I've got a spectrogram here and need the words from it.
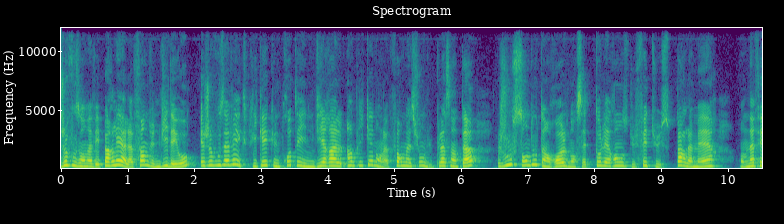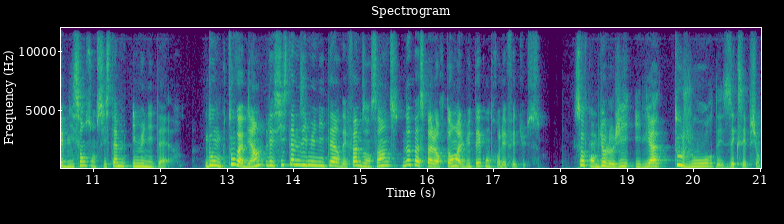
Je vous en avais parlé à la fin d'une vidéo, et je vous avais expliqué qu'une protéine virale impliquée dans la formation du placenta joue sans doute un rôle dans cette tolérance du fœtus par la mère en affaiblissant son système immunitaire. Donc tout va bien, les systèmes immunitaires des femmes enceintes ne passent pas leur temps à lutter contre les fœtus. Sauf qu'en biologie, il y a toujours des exceptions.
